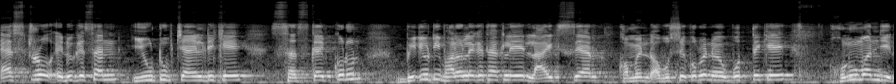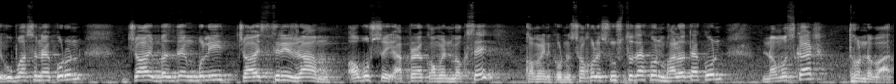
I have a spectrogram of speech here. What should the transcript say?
অ্যাস্ট্রো এডুকেশান ইউটিউব চ্যানেলটিকে সাবস্ক্রাইব করুন। ভিডিওটি ভালো লেগে থাকলে লাইক, শেয়ার, কমেন্ট অবশ্যই করবেন এবং প্রত্যেকে হনুমানজির উপাসনা করুন। জয় বজরং বলি জয় শ্রী রাম অবশ্যই আপনারা কমেন্ট বক্সে কমেন্ট করুন। সকলে সুস্থ থাকুন, ভালো থাকুন। নমস্কার, ধন্যবাদ।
